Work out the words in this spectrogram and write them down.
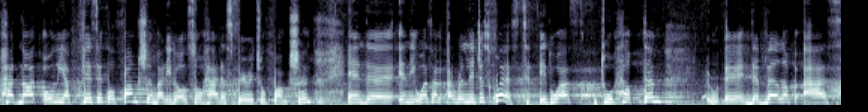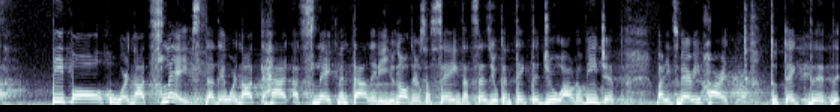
had not only a physical function, but it also had a spiritual function, and uh, and it was a, a, religious quest. It was to help them uh, develop as people who were not slaves, that they were not had a slave mentality. You know, there's a saying that says you can take the Jew out of Egypt, but it's very hard to take the, the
